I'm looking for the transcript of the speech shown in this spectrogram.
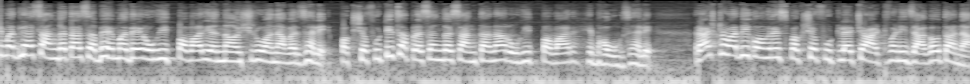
मधल्या सांगता सभेमध्ये रोहित पवार यांना अश्रू अनावर झाले. पक्षफुटीचा प्रसंग सांगताना रोहित पवार हे भाऊक झाले. राष्ट्रवादी काँग्रेस पक्ष फुटल्याच्या आठवणी जागवताना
